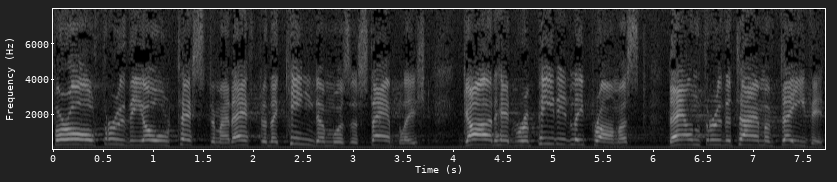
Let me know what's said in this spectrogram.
For all through the Old Testament, after the kingdom was established, God had repeatedly promised, down through the time of David,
